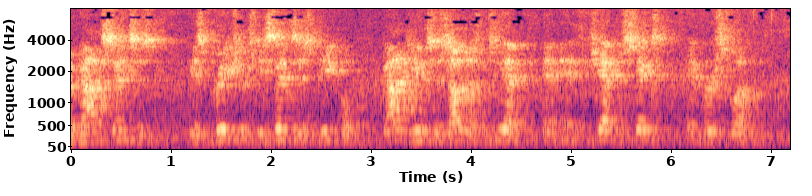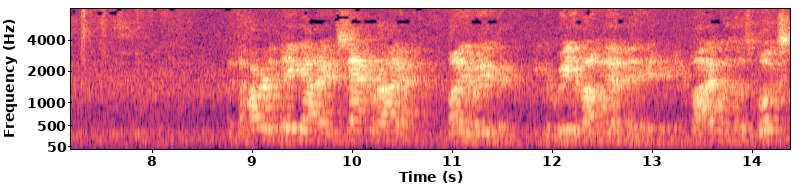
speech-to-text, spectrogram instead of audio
know, God sends his, his preachers, He sends His people. God uses others. We see that in, in chapter 6 in verse 12. At the heart of Haggai and Zechariah, by the way, you can, you can read about them in, in, the Bible, in those books,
